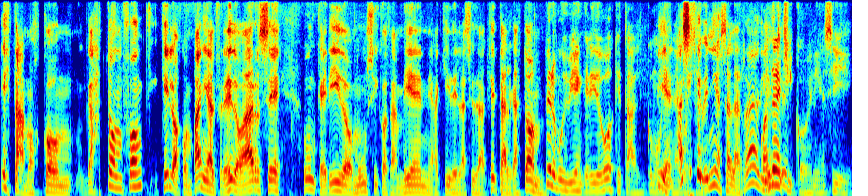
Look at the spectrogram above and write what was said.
Estamos con Gastón Funk, que lo acompaña Alfredo Arce, un querido músico también aquí de la ciudad. ¿Qué tal, Gastón? Pero muy bien, querido. ¿Vos qué tal? ¿Cómo Bien, la así cosa? que venías a la radio. Cuando era chico venía, sí.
